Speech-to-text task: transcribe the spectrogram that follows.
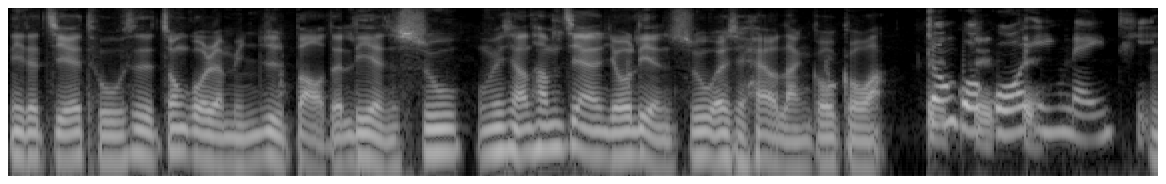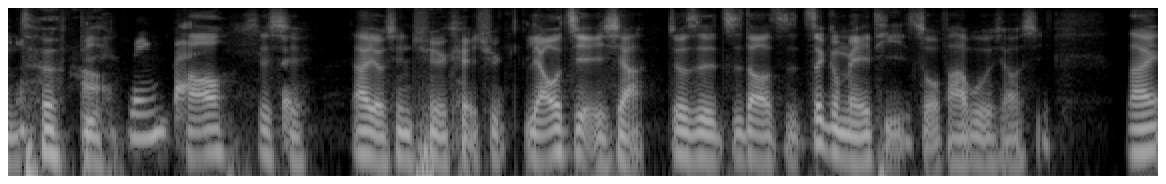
你的截图是中国人民日报的脸书，我没想到他们竟然有脸书，而且还有蓝勾勾啊，中国国营媒体，很特别，明白。好，谢谢大家有兴趣可以去了解一下，就是知道是这个媒体所发布的消息。来，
